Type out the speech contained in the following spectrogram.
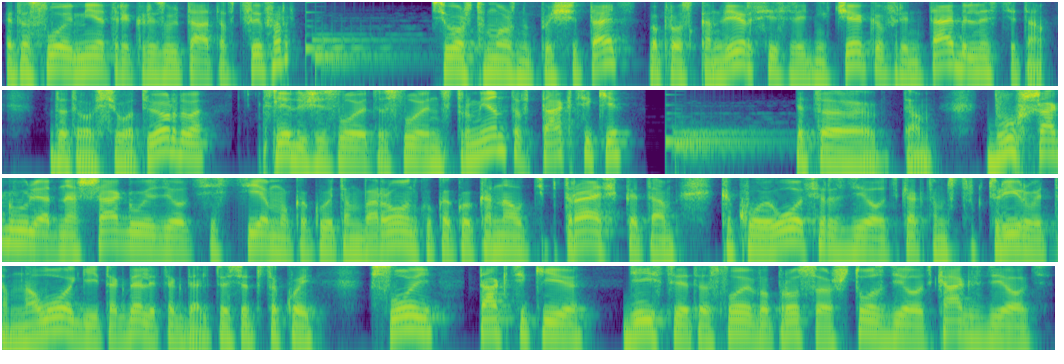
Это слой метрик, результатов, цифр, всего, что можно посчитать, вопрос конверсии, средних чеков, рентабельности, там, вот этого всего твердого – Следующий слой – это слой инструментов, тактики. Это там двухшаговую или одношаговую сделать систему, какую там воронку, какой канал тип трафика, там, какой офер сделать, как там структурировать там налоги и так далее, и так далее. То есть это такой слой тактики, действия, это слой вопроса, что сделать, как сделать.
